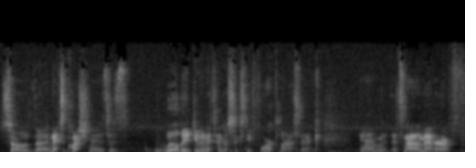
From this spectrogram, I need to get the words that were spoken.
So the next question is is will they do a Nintendo 64 Classic? And it's not a matter of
